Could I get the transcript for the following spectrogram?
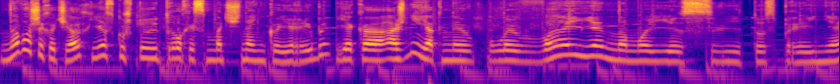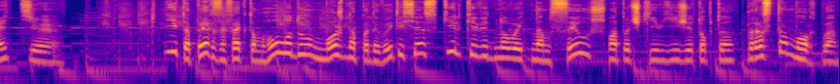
На ваших очах я скуштую трохи смачненької риби, яка аж ніяк не впливає на моє світосприйняття. І тепер з ефектом голоду можна подивитися, скільки відновить нам сил шматочків їжі, тобто проста морква.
